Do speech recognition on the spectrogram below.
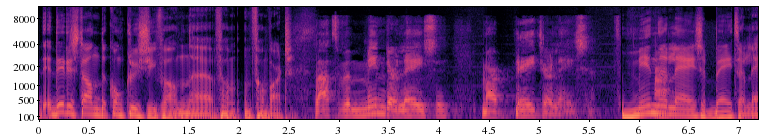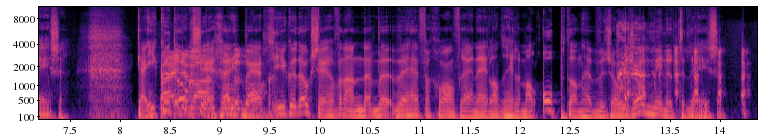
dit is dan de conclusie van, uh, van, van Bart. Laten we minder lezen, maar beter lezen. Minder ah. lezen, beter lezen. Ja, je kunt ook zeggen, Bert, je kunt ook zeggen van nou, we, we heffen gewoon Vrij Nederland helemaal op. Dan hebben we sowieso minder te lezen.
